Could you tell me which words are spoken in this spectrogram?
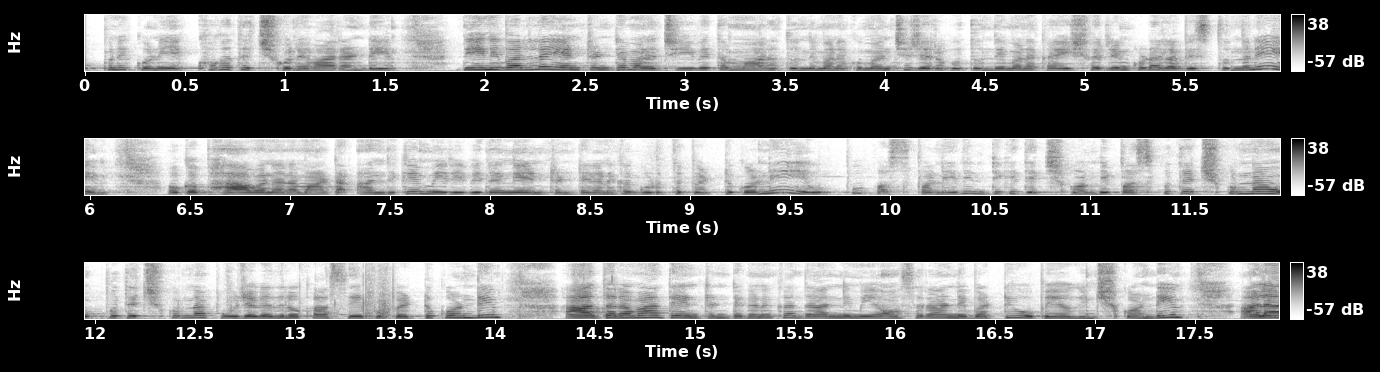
ఉప్పుని కొని ఎక్కువగా తెచ్చుకునేవారండి. దీనివల్ల ఏంటంటే మన జీవితం మారుతుంది మనకు మంచి జరుగుతుంది మనకు ఐశ్వర్యం కూడా లభిస్తుందని ఒక భావన అనమాట అందుకే మీరు ఈ విధంగా ఏంటంటే గనక గుర్తు పెట్టుకొని ఉప్పు పసుపు అనేది ఇంటికి తెచ్చుకోండి. పసుపు తెచ్చుకున్నా ఉప్పు తెచ్చుకున్నా పూజ గదిలో కాసేపు పెట్టుకోండి. ఆ తర్వాత ఏంటంటే కనుక దాన్ని మీ అవసరాన్ని బట్టి ఉపయోగించుకోండి. అలా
